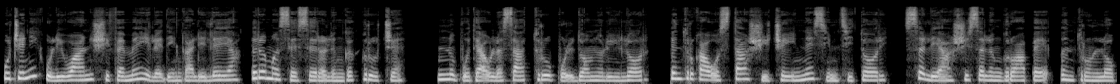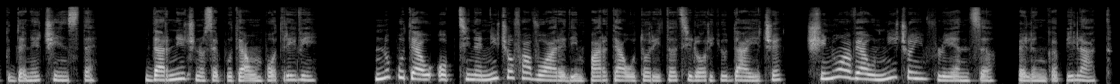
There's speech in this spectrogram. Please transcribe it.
Ucenicul Ioan și femeile din Galileea rămăseseră lângă cruce. Nu puteau lăsa trupul Domnului lor pentru ca ostașii cei nesimțitori să-l ia și să-l îngroape într-un loc de necinste. Dar nici nu se puteau împotrivi. Nu puteau obține nicio favoare din partea autorităților iudaice și nu aveau nicio influență pe lângă Pilat.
